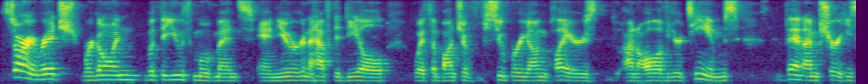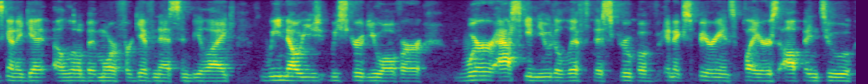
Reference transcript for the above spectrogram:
"Sorry, Rich, we're going with the youth movement, and you're going to have to deal with a bunch of super young players on all of your teams." Then I'm sure he's going to get a little bit more forgiveness and be like, we know you, we screwed you over. We're asking you to lift this group of inexperienced players up into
